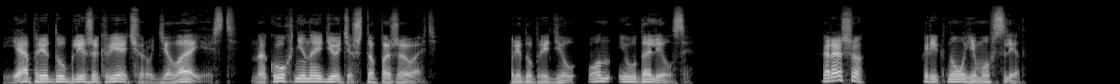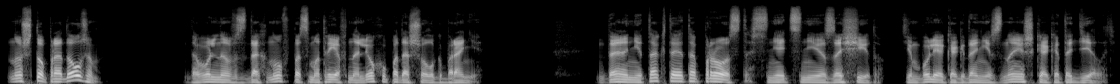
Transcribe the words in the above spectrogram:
«Я приду ближе к вечеру, дела есть. На кухне найдете, что пожевать», — предупредил он и удалился. «Хорошо», — крикнул ему вслед. «Ну что, продолжим?» Довольно вздохнув, посмотрев на Леху, подошел к броне. Да, не так-то это просто, снять с нее защиту, тем более, когда не знаешь, как это делать.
